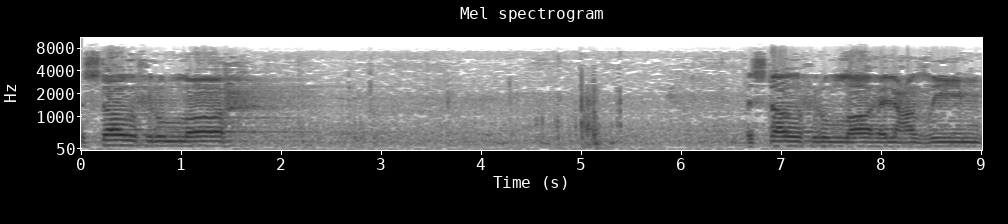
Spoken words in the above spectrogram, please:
استغفر الله. استغفر الله العظيم.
